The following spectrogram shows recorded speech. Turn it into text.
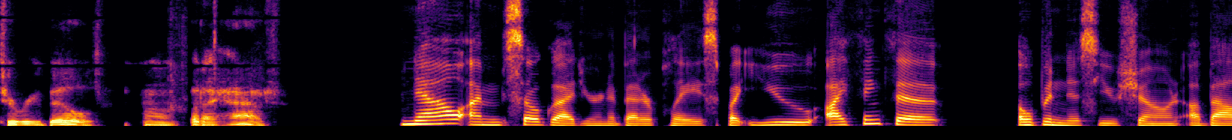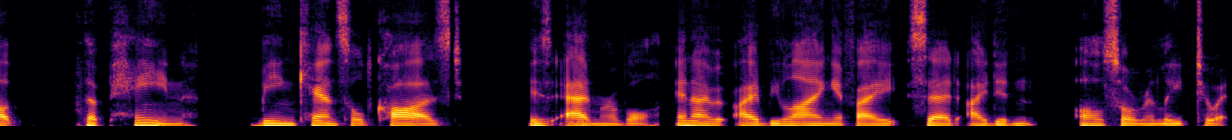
to rebuild. Uh, but I have. Now I'm so glad you're in a better place. But you, I think the openness you've shown about the pain being canceled caused is admirable. And I, I'd be lying if I said I didn't also relate to it.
